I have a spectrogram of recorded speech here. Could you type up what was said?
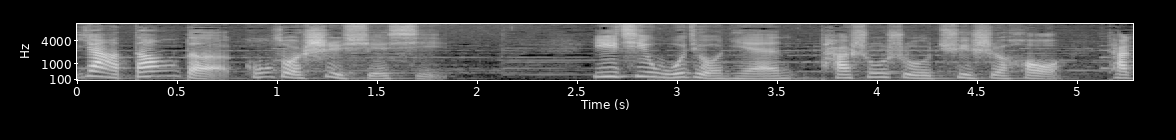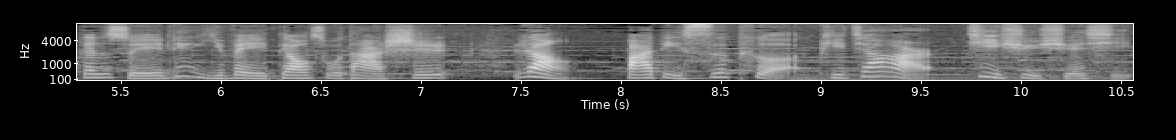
亚当的工作室学习。一七五九年，他叔叔去世后，他跟随另一位雕塑大师让巴蒂斯特皮加尔继续学习。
